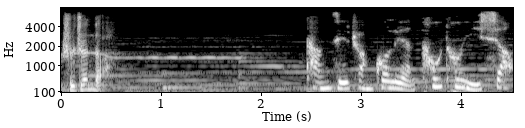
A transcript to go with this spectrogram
是真的。唐杰转过脸，偷偷一笑。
